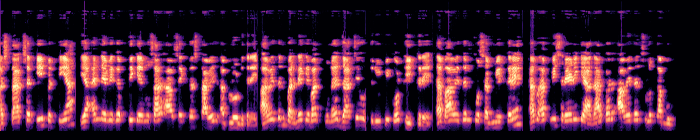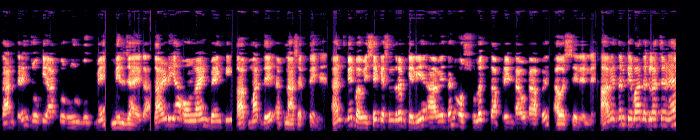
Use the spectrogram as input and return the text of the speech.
हस्ताक्षर की प्रतियाँ या अन्य विज्ञप्ति के अनुसार आवश्यक दस्तावेज़ अपलोड करें। आवेदन भरने के बाद पुनः जांचें और त्रुटि को ठीक करें। अब आवेदन को सबमिट करें। अब अपनी श्रेणी के आधार पर आवेदन शुल्क का भुगतान करें, जो कि आपको रूल बुक में मिल जाएगा। कार्ड या ऑनलाइन बैंकिंग आप मध्य अपना सकते हैं। अंत में भविष्य के संदर्भ के लिए आवेदन और शुल्क का प्रिंट आउट आप अवश्य ले लें। आवेदन के बाद अगला चरण है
